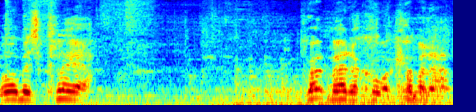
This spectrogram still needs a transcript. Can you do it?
Bomb is clear. Prep medical are coming up.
